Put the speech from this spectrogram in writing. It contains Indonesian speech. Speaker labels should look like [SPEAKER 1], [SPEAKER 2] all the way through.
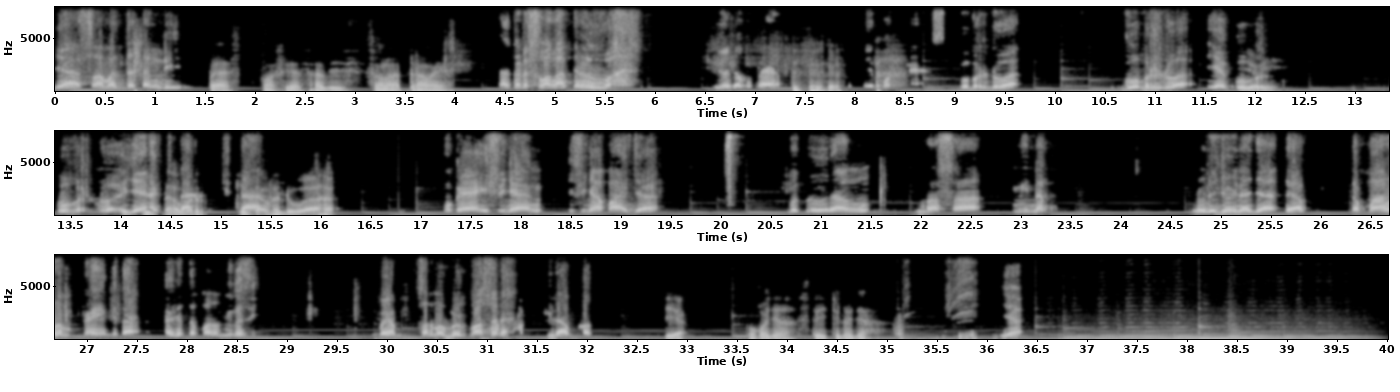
[SPEAKER 1] Ya, selamat datang di
[SPEAKER 2] Pes podcast habis sholat terawih.
[SPEAKER 1] Kagak ada selangatnya lu. Ya udah pokoknya ini podcast gue berdua. Gue berdua. Ya, gue ber,
[SPEAKER 2] Yoi.
[SPEAKER 1] gue berdua. Ya,
[SPEAKER 2] kita,
[SPEAKER 1] kita,
[SPEAKER 2] ber,
[SPEAKER 1] kita,
[SPEAKER 2] kita berdua.
[SPEAKER 1] pokoknya isinya isinya apa aja. Buat lu yang merasa minat lu udah join aja tiap tiap malam kayak kita eh tiap malam juga sih pokoknya selama bulan puasa dah kita upload
[SPEAKER 2] Pokoknya stay tune aja.
[SPEAKER 1] ya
